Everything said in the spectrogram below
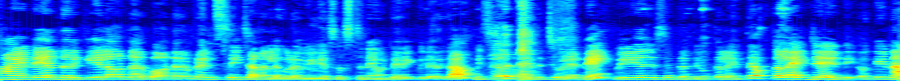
హాయ్ అండి అందరికి ఎలా ఉన్నారు? బాగున్నారు ఫ్రెండ్స్. ఈ ఛానల్లో కూడా వీడియోస్ వస్తూనే ఉంటాయి రెగ్యులర్గా. మిస్ కాకుండా అయితే చూడండి. వీడియో చూసే ప్రతి ఒక్కరు అయితే ఒక్క లైక్ చేయండి. ఓకేనా?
